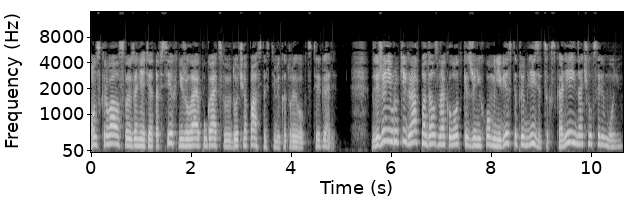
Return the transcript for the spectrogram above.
Он скрывал свое занятие ото всех, не желая пугать свою дочь опасностями, которые его подстерегали. Движением руки граф подал знак лодке с женихом и невесты приблизиться к скале и начал церемонию.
